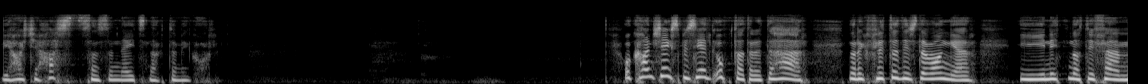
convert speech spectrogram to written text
Vi har ikke hast, sånn som Nate snakket om i går. Og Kanskje jeg er spesielt opptatt av dette her når jeg flytta til Stavanger i 1985.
